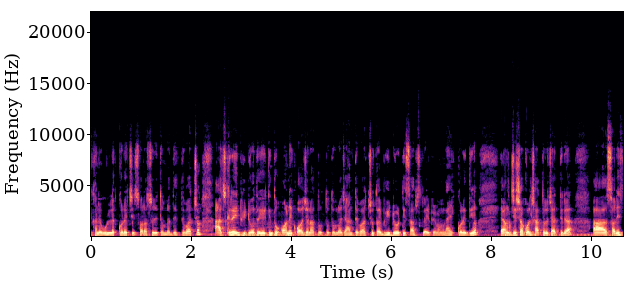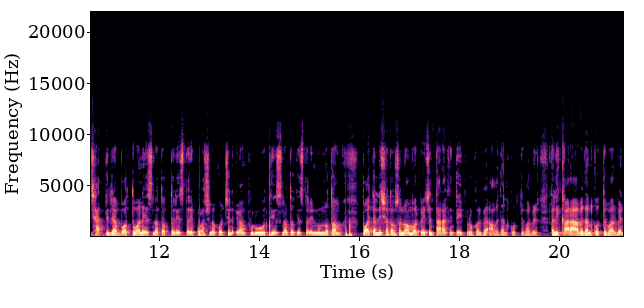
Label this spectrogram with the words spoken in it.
এখানে উল্লেখ করেছি, সরাসরি তোমরা দেখতে পাচ্ছ। আজকের এই ভিডিও থেকে কিন্তু অনেক অজানা তথ্য তোমরা জানতে পারছ, তাই ভিডিওটি সাবস্ক্রাইব এবং লাইক করে দিও। এবং যে সকল ছাত্রছাত্রীরা সরি ছাত্রীরা বর্তমানে স্নাতকোত্তর স্তরে পড়াশোনা করছেন এবং পূর্ববর্তী স্নাতক স্তরে ন্যূনতম পঁয়তাল্লিশ শতাংশ নম্বর পেয়েছেন, তারা কিন্তু এই প্রকল্পে আবেদন করতে পারবেন। তাহলে কারা আবেদন করতে পারবেন?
